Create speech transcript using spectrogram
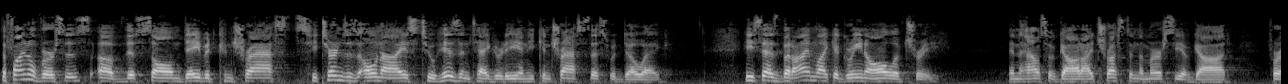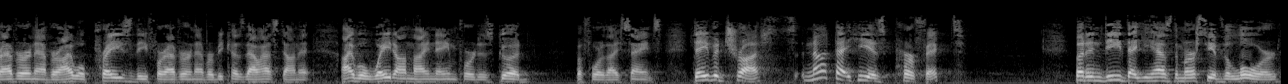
The final verses of this psalm, David contrasts, he turns his own eyes to his integrity and he contrasts this with Doeg. He says, But I'm like a green olive tree in the house of God. I trust in the mercy of God forever and ever. I will praise thee forever and ever because thou hast done it. I will wait on thy name for it is good before thy saints. David trusts not that he is perfect, but indeed that he has the mercy of the Lord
